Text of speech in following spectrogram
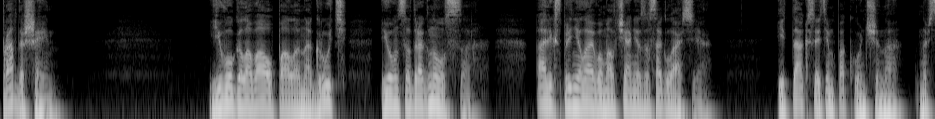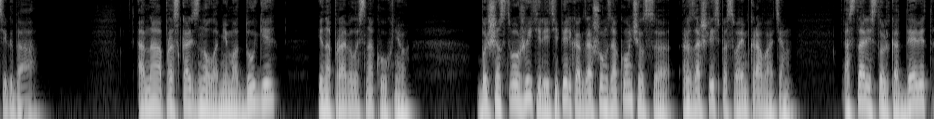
Правда, Шейн?» Его голова упала на грудь, и он содрогнулся. Алекс приняла его молчание за согласие. И так с этим покончено навсегда. Она проскользнула мимо дуги и направилась на кухню. Большинство жителей теперь, когда шум закончился, разошлись по своим кроватям. Остались только Дэвид,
